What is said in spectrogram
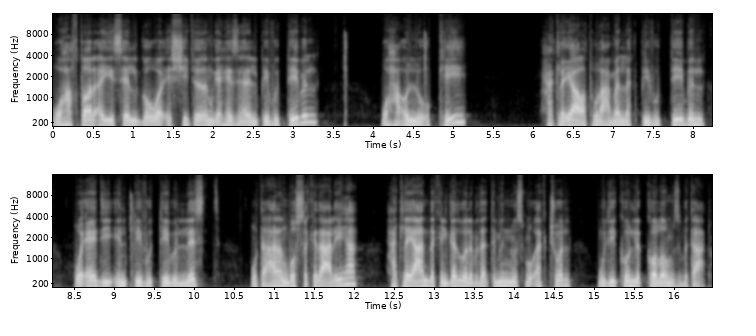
وهختار اي cell جوه ال sheet اللي أنا مجهزها لل pivot table وهقول له okay هتلاقيه على طول عمل لك pivot table وادي ال pivot table list وتعال نبص كده عليها هتلاقي عندك الجدول اللي بدأت منه اسمه actual ودي كل ال columns بتاعته.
